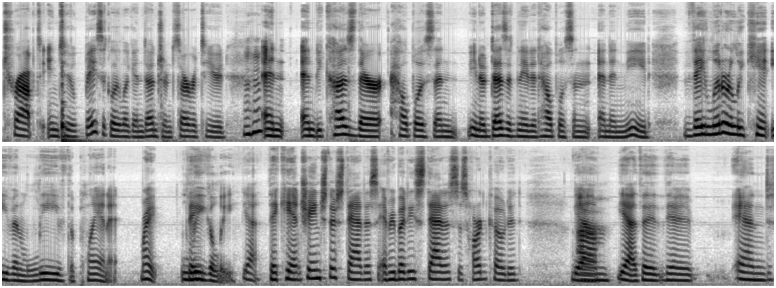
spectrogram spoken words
trapped into basically like indentured servitude, and and because they're helpless and you know designated helpless and and in need, they literally can't even leave the planet Right. They, legally. yeah, they can't change their status. Everybody's status is hard coded. Yeah. Um, yeah, the the and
